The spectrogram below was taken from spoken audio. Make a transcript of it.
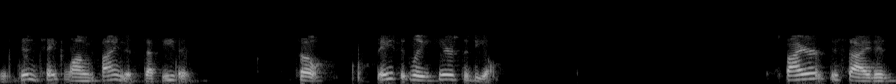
It didn't take long to find this stuff either. So basically, here's the deal. Spire decided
